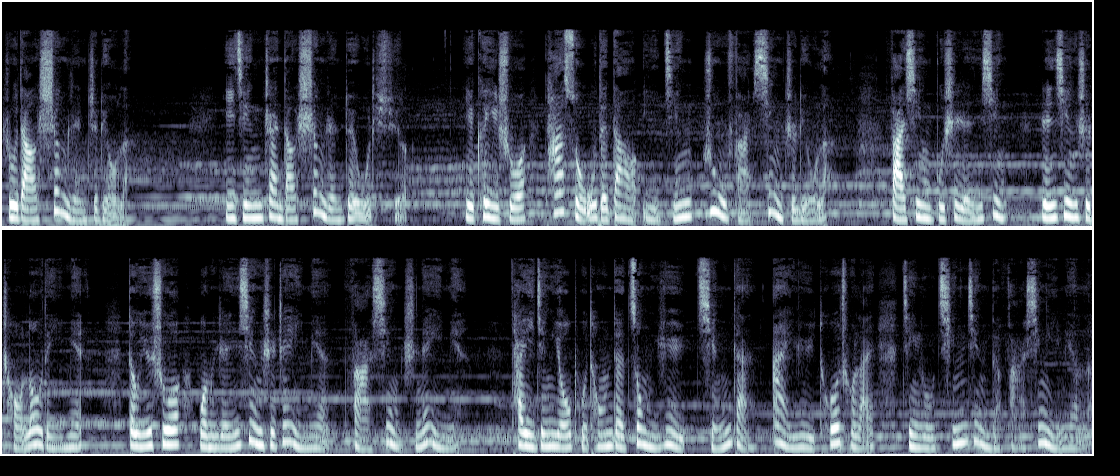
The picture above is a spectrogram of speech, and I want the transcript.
入到圣人之流了，已经站到圣人队伍里去了。也可以说，他所悟的道已经入法性之流了。法性不是人性，人性是丑陋的一面，等于说我们人性是这一面，法性是那一面。他已经由普通的纵欲、情感、爱欲脱出来，进入清净的法性一面了。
